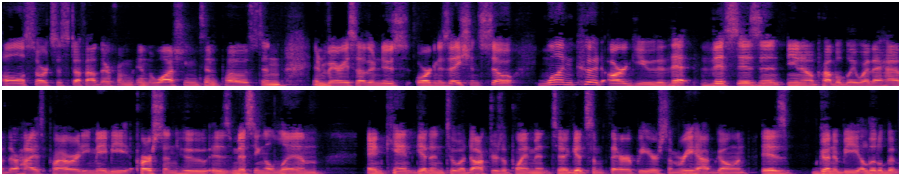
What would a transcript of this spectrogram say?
all sorts of stuff out there from in the Washington Post and, and various other news organizations. So one could argue that this isn't, you know, probably where they have their highest priority. Maybe a person who is missing a limb and can't get into a doctor's appointment to get some therapy or some rehab going is going to be a little bit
